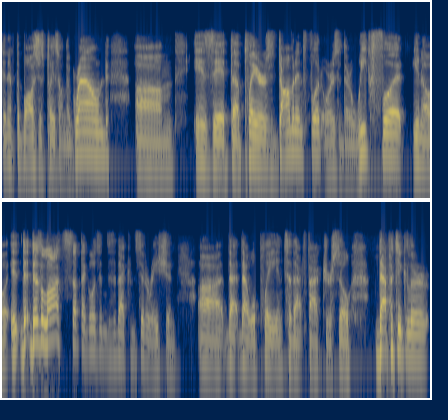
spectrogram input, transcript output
than if the ball is just placed on the ground? Um, is it the player's dominant foot or is it their weak foot? You know, it, th- there's a lot of stuff that goes into that consideration uh, that that will play into that factor. So that particular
